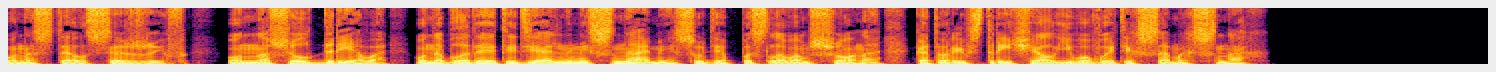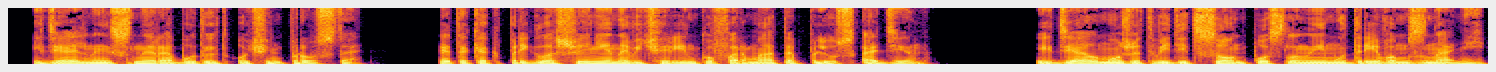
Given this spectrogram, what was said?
Он остался жив, он нашел древо, он обладает идеальными снами, судя по словам Шона, который встречал его в этих самых снах. Идеальные сны работают очень просто. Это как приглашение на вечеринку формата «плюс один». Идеал может видеть сон, посланный ему древом знаний,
